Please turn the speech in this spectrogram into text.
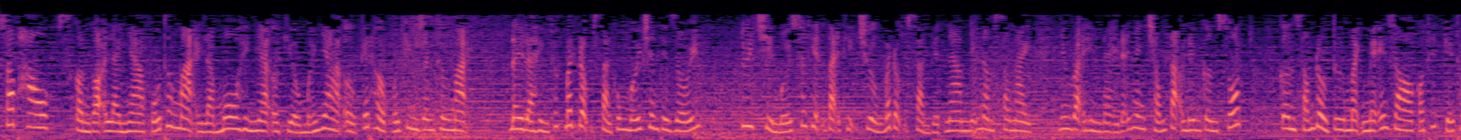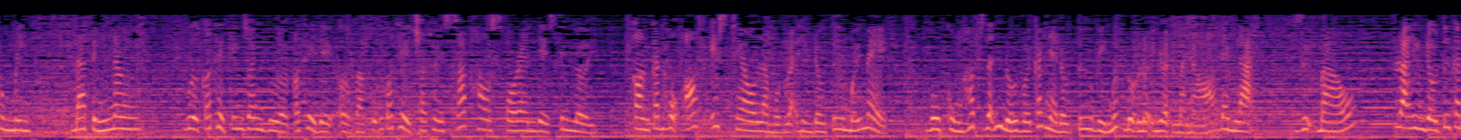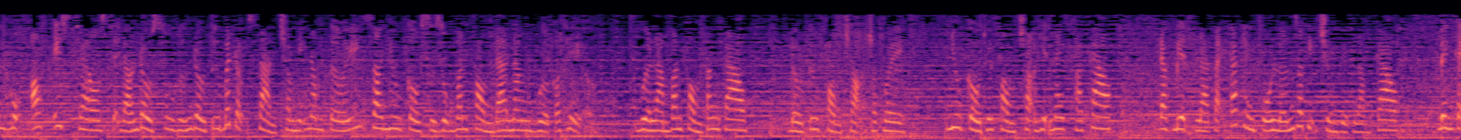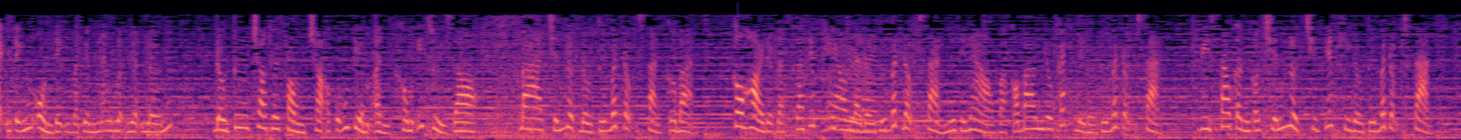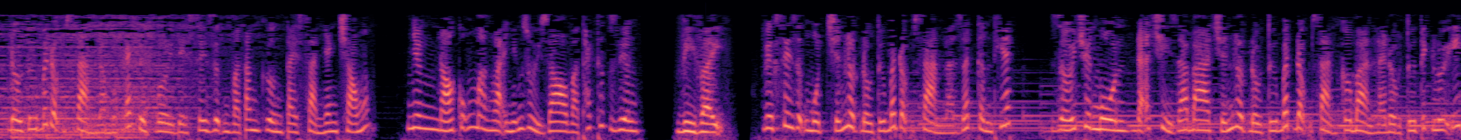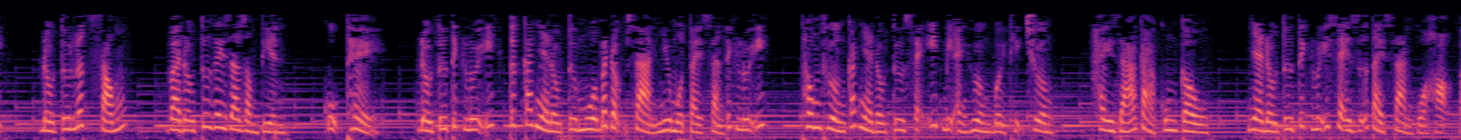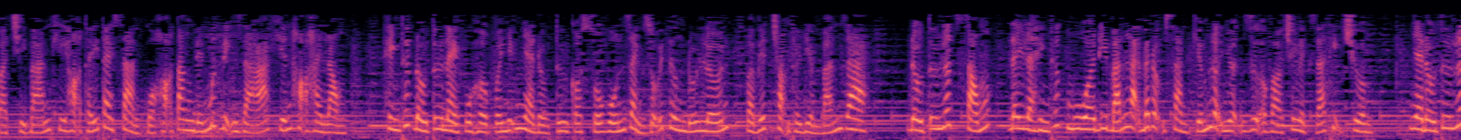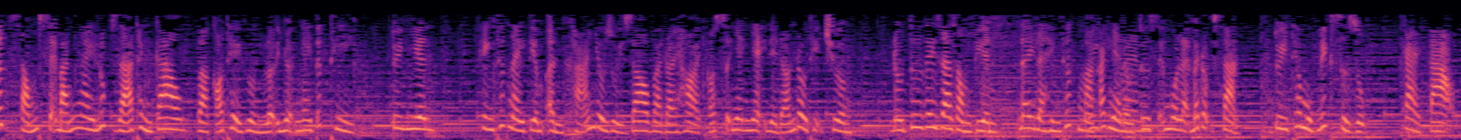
Shop house, còn gọi là nhà phố thương mại là mô hình nhà ở kiểu mới nhà ở kết hợp với kinh doanh thương mại. Đây là hình thức bất động sản không mới trên thế giới. Tuy chỉ mới xuất hiện tại thị trường bất động sản Việt Nam những năm sau này, nhưng loại hình này đã nhanh chóng tạo nên cơn sốt, cơn sóng đầu tư mạnh mẽ do có thiết kế thông minh, đa tính năng, vừa có thể kinh doanh vừa có thể để ở và cũng có thể cho thuê shop house for rent để sinh lời. Còn căn hộ office tel là một loại hình đầu tư mới mẻ, vô cùng hấp dẫn đối với các nhà đầu tư vì mức độ lợi nhuận mà nó đem lại. Dự báo Loại hình đầu tư căn hộ office tel sẽ đón đầu xu hướng đầu tư bất động sản trong những năm tới do nhu cầu sử dụng văn phòng đa năng vừa có thể ở, vừa làm văn phòng tăng cao, đầu tư phòng trọ cho thuê. Nhu cầu thuê phòng trọ hiện nay khá cao, đặc biệt là tại các thành phố lớn do thị trường việc làm cao, bên cạnh tính ổn định và tiềm năng lợi nhuận lớn. Đầu tư cho thuê phòng trọ cũng tiềm ẩn không ít rủi ro. Ba chiến lược đầu tư bất động sản cơ bản. Câu hỏi được đặt ra tiếp theo là đầu tư bất động sản như thế nào và có bao nhiêu cách để đầu tư bất động sản? Vì sao cần có chiến lược chi tiết khi đầu tư bất động sản? Đầu tư bất động sản là một cách tuyệt vời để xây dựng và tăng cường tài sản nhanh chóng, nhưng nó cũng mang lại những rủi ro và thách thức riêng. Vì vậy, việc xây dựng một chiến lược đầu tư bất động sản là rất cần thiết. Giới chuyên môn đã chỉ ra ba chiến lược đầu tư bất động sản cơ bản là đầu tư tích lũy, đầu tư lướt sóng và đầu tư gây ra dòng tiền. Cụ thể, đầu tư tích lũy tức các nhà đầu tư mua bất động sản như một tài sản tích lũy. Thông thường các nhà đầu tư sẽ ít bị ảnh hưởng bởi thị trường hay giá cả cung cầu Nhà đầu tư tích lũy sẽ giữ tài sản của họ và chỉ bán khi họ thấy tài sản của họ tăng đến mức định giá khiến họ hài lòng. Hình thức đầu tư này phù hợp với những nhà đầu tư có số vốn rảnh rỗi tương đối lớn và biết chọn thời điểm bán ra. Đầu tư lướt sóng, đây là hình thức mua đi bán lại bất động sản kiếm lợi nhuận dựa vào chênh lệch giá thị trường. Nhà đầu tư lướt sóng sẽ bán ngay lúc giá thành cao và có thể hưởng lợi nhuận ngay tức thì. Tuy nhiên, Hình thức này tiềm ẩn khá nhiều rủi ro và đòi hỏi có sự nhanh nhạy để đón đầu thị trường. Đầu tư gây ra dòng tiền, đây là hình thức mà các nhà đầu tư sẽ mua lại bất động sản, tùy theo mục đích sử dụng, cải tạo,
